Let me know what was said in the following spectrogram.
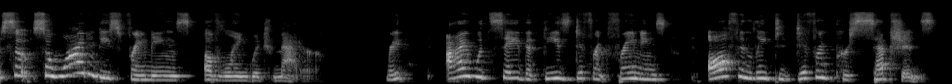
So, so why do these framings of language matter? right? I would say that these different framings often lead to different perceptions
